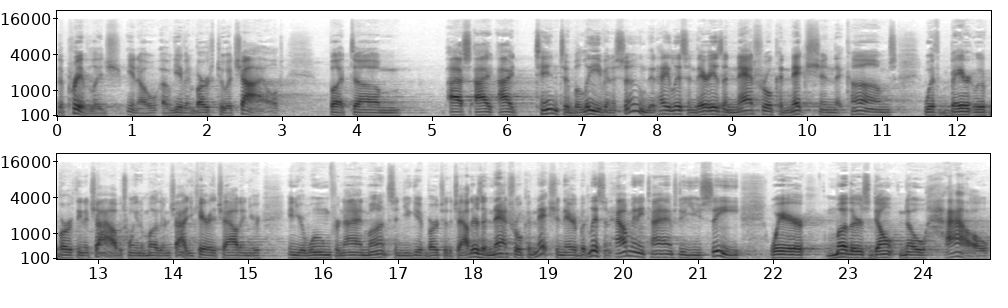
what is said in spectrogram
the privilege, you know, of giving birth to a child, but um, I, I, I tend to believe and assume that, hey, listen, there is a natural connection that comes with, bear, with birthing a child between a mother and child. You carry the child in your, in your womb for nine months and you give birth to the child. There's a natural connection there. But listen, how many times do you see where mothers don't know how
